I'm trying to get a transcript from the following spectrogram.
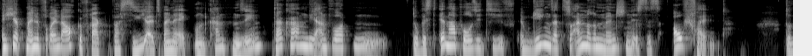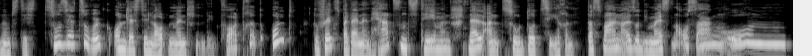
Ich habe meine Freunde auch gefragt, was sie als meine Ecken und Kanten sehen. Da kamen die Antworten, du bist immer positiv. Im Gegensatz zu anderen Menschen ist es auffallend. Du nimmst dich zu sehr zurück und lässt den lauten Menschen den Vortritt und du fängst bei deinen Herzensthemen schnell an zu dozieren. Das waren also die meisten Aussagen und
